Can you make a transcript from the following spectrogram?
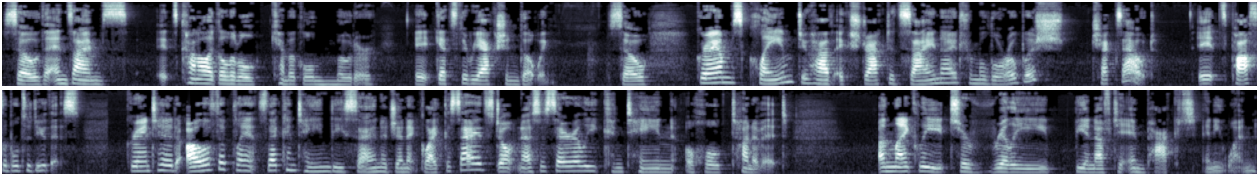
So the enzymes, it's kind of like a little chemical motor. It gets the reaction going. So Graham's claim to have extracted cyanide from a laurel bush checks out. It's possible to do this. Granted, all of the plants that contain these cyanogenic glycosides don't necessarily contain a whole ton of it. Unlikely to really be enough to impact anyone.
